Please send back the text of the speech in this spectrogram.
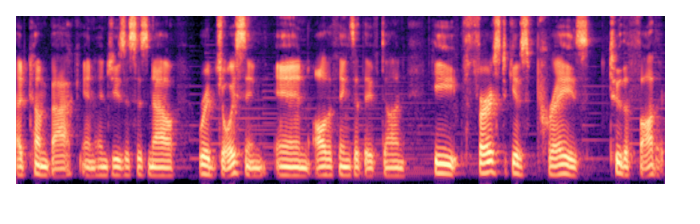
had come back, and and Jesus is now rejoicing in all the things that they've done. He first gives praise to the Father.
